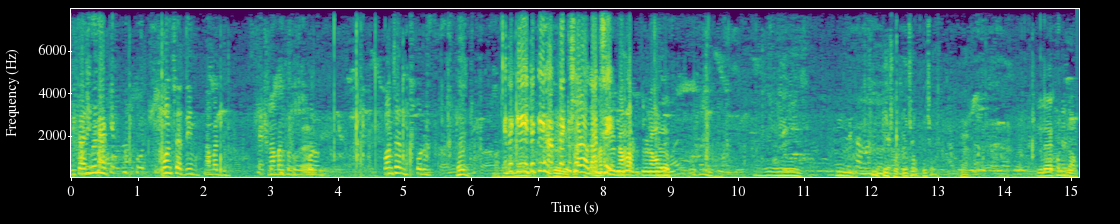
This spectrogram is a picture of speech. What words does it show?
এদিকে আসবেন কোন স্যার দিন নাম্বার দিন। নাম্বার করুন কোন স্যার করুন এটা কে এটা কে? হাতটা একটু সরাও লাগছে নাম্বার তোর নাম্বার পেছো পেছো পেছো নীলা এখনই নাও।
